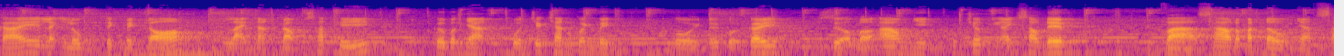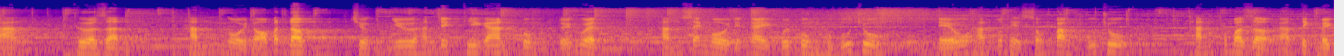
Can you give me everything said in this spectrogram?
Cái lạnh lùng, tịch mịch đó Lại nặng động sát khí. Cơ băng nhạn cuốn chiếc chăn quanh mình, Ngồi nơi cội cây, Dựa bờ ao nhìn khúc trước những ánh sao đêm. Và sao đã bắt đầu nhạt sáng, Thưa dần, Hắn ngồi đó bất động, Chừng như hắn định thi gan cùng tuế nguyệt. Hắn sẽ ngồi đến ngày cuối cùng của vũ trụ, Nếu hắn có thể sống bằng vũ trụ. Hắn không bao giờ ngán tịch mịch,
